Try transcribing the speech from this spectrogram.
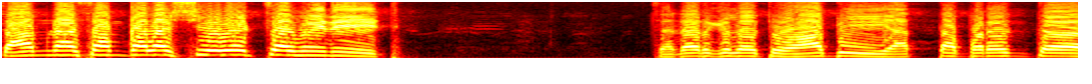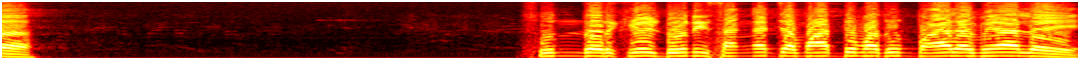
सामना संपाला शेवटचा मिनिट चढार गेलाय तो आबी. आतापर्यंत सुंदर खेळ दोन्ही संघांच्या माध्यमातून पाहायला मिळालंय.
